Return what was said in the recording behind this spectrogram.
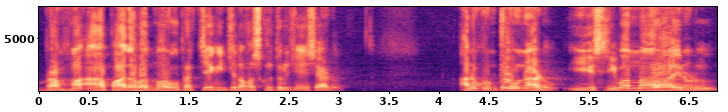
బ్రహ్మ ఆ పాదపద్మలకు ప్రత్యేకించి నమస్కృతులు చేశాడు. అనుకుంటూ ఉన్నాడు ఈ శ్రీమన్నారాయణుడు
